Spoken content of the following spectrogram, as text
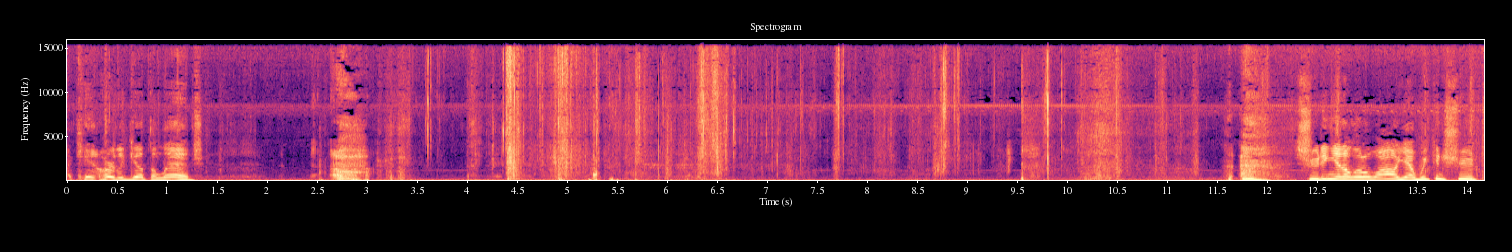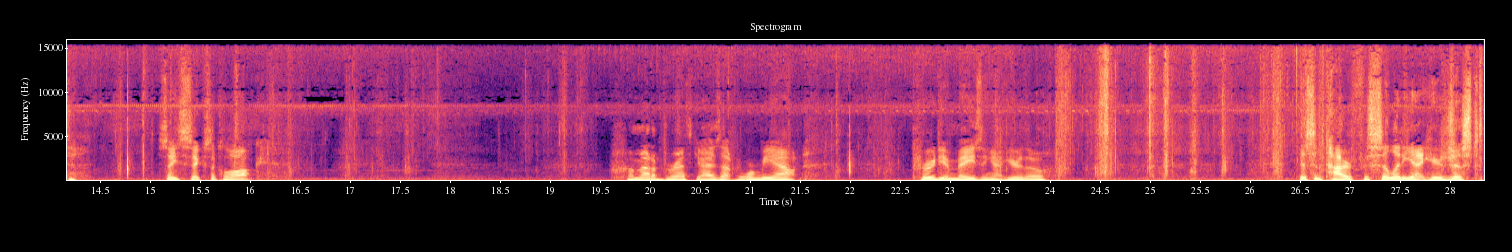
I can't hardly get up the ledge. Shooting in a little while, yeah, we can shoot, say six o'clock. I'm out of breath, guys. That wore me out. Pretty amazing out here, though. This entire facility out here just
